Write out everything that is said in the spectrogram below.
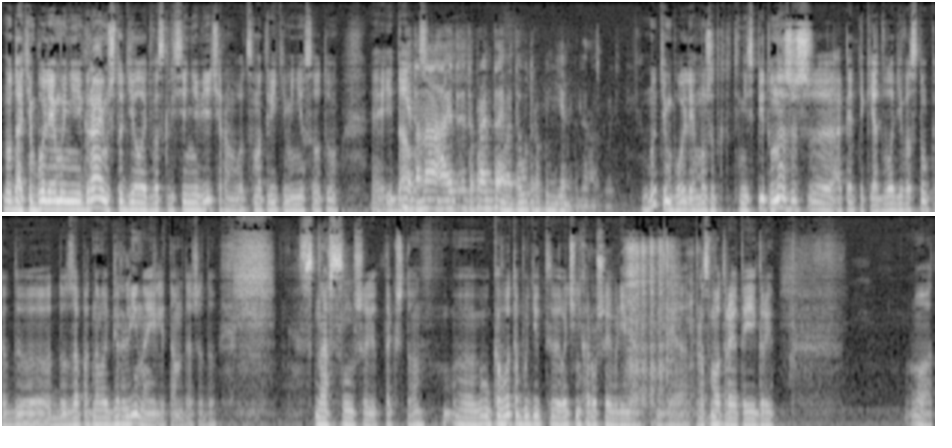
Ну да, тем более мы не играем, что делать в воскресенье вечером. Вот смотрите Миннесоту э, и Даллас. Нет, она, это, это прайм-тайм, это утро понедельника для нас будет. Ну, тем более, может, кто-то не спит. У нас же, э, опять-таки, от Владивостока до, до западного Берлина или там даже до нас слушают. Так что э, у кого-то будет очень хорошее время для просмотра этой игры. Вот.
